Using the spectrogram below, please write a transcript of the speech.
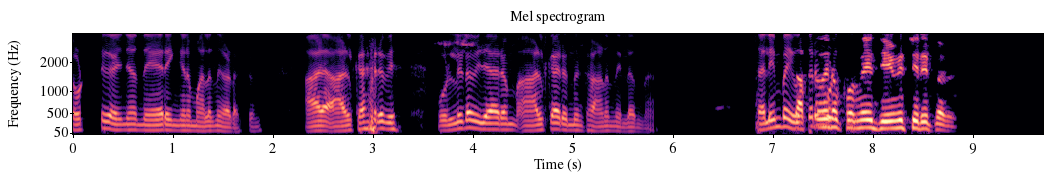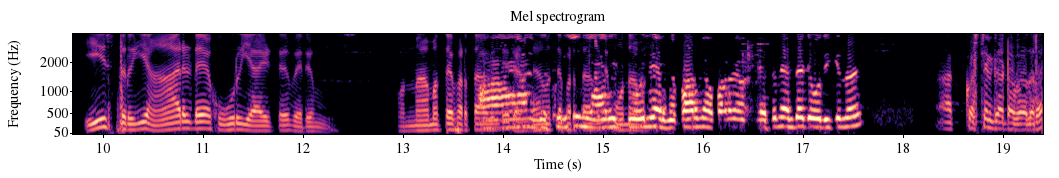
തൊട്ട് കഴിഞ്ഞാൽ നേരെ ഇങ്ങനെ മലന്ന് കിടക്കും. ആ- ആൾക്കാരുടെ പുള്ളിയുടെ വിചാരം ആൾക്കാരൊന്നും കാണുന്നില്ലെന്ന്. സലീം ഭായി ഉത്തരം ജീവിച്ചിരിപ്പത്. ഈ സ്ത്രീ ആരുടെ ഹൂറിയായിട്ട് വരും? ഒന്നാമത്തെ ഭർത്താവിന്റെ രണ്ടാമത്തെ ഭർത്താവിന്റെ എന്താ ചോദിക്കുന്നത്? ക്വസ്റ്റ്യൻ കേട്ടോ ബ്രദറെ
